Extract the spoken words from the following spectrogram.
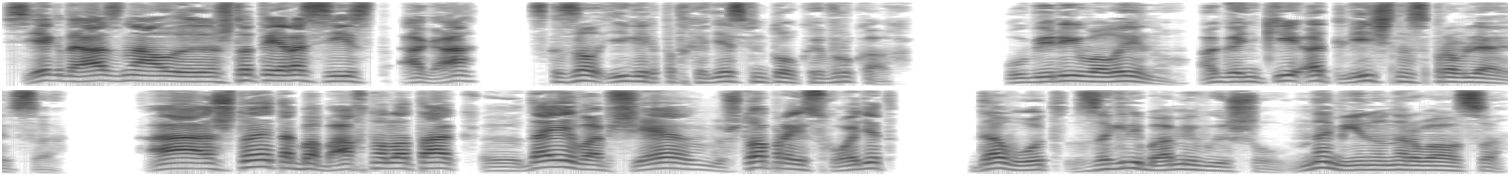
«Всегда знал, э, что ты расист, ага», — сказал Игорь, подходя с винтовкой в руках. «Убери волыну, огоньки отлично справляются». «А что это бабахнуло так? Да и вообще, что происходит?» «Да вот, за грибами вышел, на мину нарвался».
